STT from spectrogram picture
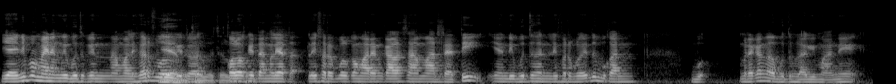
ya ini pemain yang dibutuhkan sama Liverpool Iya, gitu. kalau kita ngelihat Liverpool kemarin kalah sama Atleti yang dibutuhkan Liverpool itu bukan bu- mereka nggak butuh lagi Mane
